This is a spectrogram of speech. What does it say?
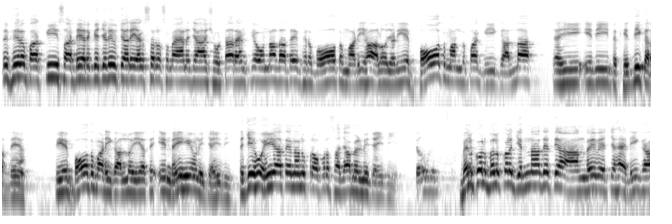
ਤੇ ਫਿਰ ਬਾਕੀ ਸਾਡੇ ਵਰਗੇ ਜਿਹੜੇ ਵਿਚਾਰੇ ਅਕਸਰ ਸਮੈਨ ਜਾਂ ਛੋਟਾ ਰੈਂਕ ਉਹਨਾਂ ਦਾ ਤੇ ਫਿਰ ਬਹੁਤ ਮਾੜੀ ਹਾਲ ਹੋ ਜਾਣੀ ਇਹ ਬਹੁਤ ਮੰਦਭਾਗੀ ਗੱਲ ਆ ਤੇ ਅਸੀਂ ਇਹਦੀ ਨਖੇਦੀ ਕਰਦੇ ਆ ਵੀ ਇਹ ਬਹੁਤ ਮਾੜੀ ਗੱਲ ਹੋਈ ਆ ਤੇ ਇਹ ਨਹੀਂ ਹੀ ਹੋਣੀ ਚਾਹੀਦੀ। ਤੇ ਜੇ ਹੋਈ ਆ ਤੇ ਇਹਨਾਂ ਨੂੰ ਪ੍ਰੋਪਰ ਸਜ਼ਾ ਮਿਲਣੀ ਚਾਹੀਦੀ ਹੈ ਬਿਲਕੁਲ ਬਿਲਕੁਲ ਜਿਨ੍ਹਾਂ ਦੇ ਧਿਆਨ ਦੇ ਵਿੱਚ ਹੈ ਨਹੀਂਗਾ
